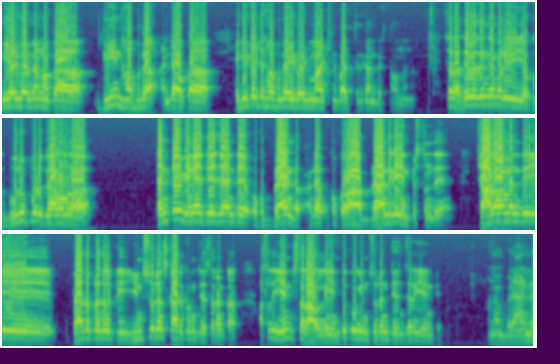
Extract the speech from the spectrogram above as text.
నియోజకవర్గాన్ని ఒక గ్రీన్ హబ్గా అంటే ఒక అగ్రికల్చర్ హబ్గా ఈ రోజు మార్చిన పరిస్థితి కనిపిస్తా ఉందన్న. సార్ అదే విధంగా మరి ఈ యొక్క బూరుపూడి గ్రామంలో కంటే వినయ్ తేజ అంటే ఒక బ్రాండ్ అంటే ఒక్కొక్క బ్రాండ్గా వినిపిస్తుంది. చాలా మంది పేద ప్రజలకి ఇన్సూరెన్స్ కార్యక్రమం చేశారంట. అసలు ఏంటి సార్? వాళ్ళని ఎందుకు ఇన్సూరెన్స్ చేయించారు? ఏంటి? మన బ్రాండ్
